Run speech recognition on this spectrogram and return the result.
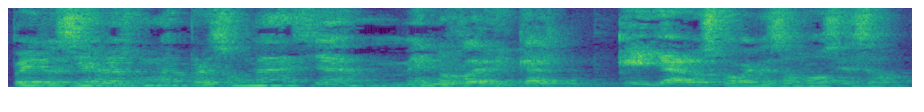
Pero si hablas con una persona ya menos radical, que ya los jóvenes somos eso,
